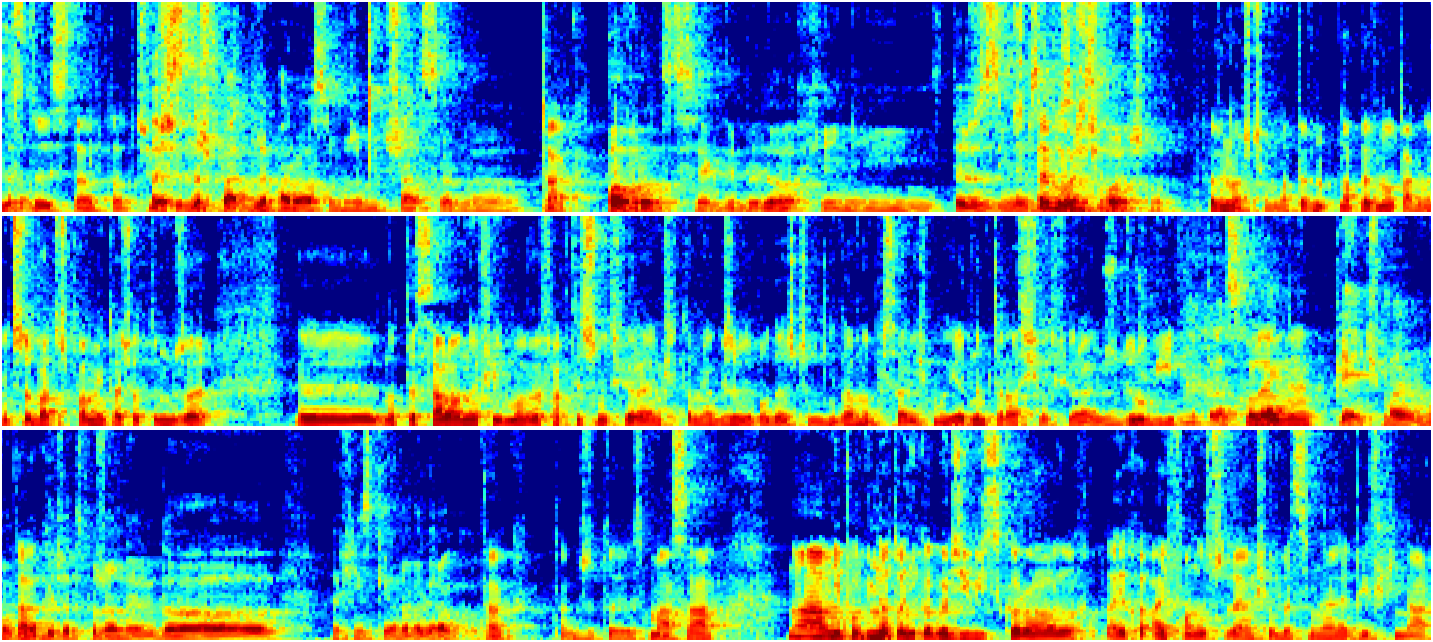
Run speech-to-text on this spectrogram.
jest, no. to jest ta, ta To oczywiście... jest też pa- dla paru osób może być szansa na Tak, powrót jak gdyby do Chin i też z innym statusem społecznym. Z pewnością, na, pew na pewno tak. No i trzeba też pamiętać o tym, że No te salony filmowe faktycznie otwierają się tam jak grzyby po deszczu. Niedawno pisaliśmy o jednym, teraz się otwiera już drugi, No teraz kolejny. pięć mają w ogóle Tak. być otworzonych do, chińskiego Nowego Roku. Tak, także to jest masa. No a nie powinno to nikogo dziwić, skoro iPho- iPhony sprzedają się obecnie najlepiej w Chinach,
